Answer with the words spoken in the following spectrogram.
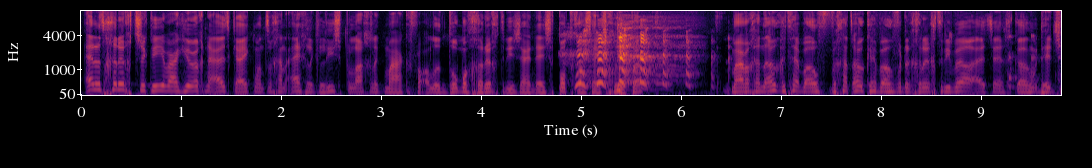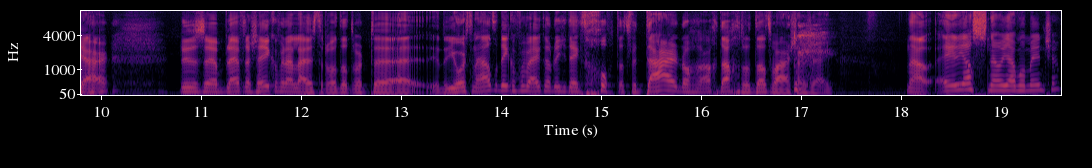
En het geruchtcircuit waar ik heel erg naar uitkijk. Want we gaan eigenlijk Lies belachelijk maken voor alle domme geruchten die zij in deze podcast heeft geroepen. Maar we gaan, ook het hebben over, we gaan het ook hebben over de geruchten die wel uit zijn gekomen dit jaar. Dus eh, blijf daar zeker voor naar luisteren. Want dat wordt, eh, je hoort een aantal dingen voorbij komen dat je denkt... Goh, dat we daar nog aan dachten dat dat waar zou zijn. nou, Elias, snel jouw momentje.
